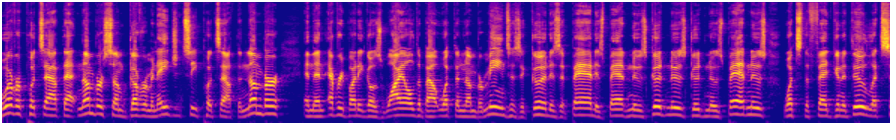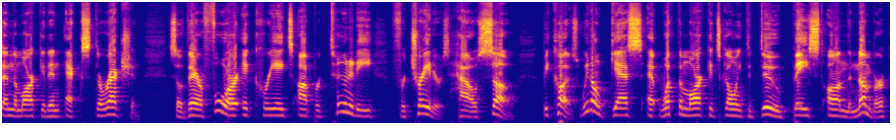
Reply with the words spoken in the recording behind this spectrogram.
Whoever puts out that number, some government agency puts out the number, and then everybody goes wild about what the number means. Is it good? Is it bad? Is bad news good news? Good news bad news? What's the Fed going to do? Let's send the market in X direction. So, therefore, it creates opportunity for traders. How so? Because we don't guess at what the market's going to do based on the number.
